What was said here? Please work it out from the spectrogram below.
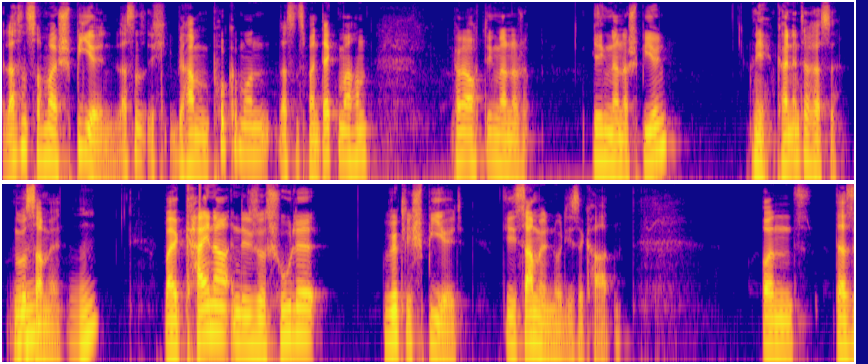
lass uns doch mal spielen. Lass uns, ich, wir haben ein Pokémon, lass uns mal ein Deck machen. Können wir auch gegeneinander, gegeneinander spielen? Nee, kein Interesse. Nur Mhm. sammeln. Mhm. Weil keiner in dieser Schule wirklich spielt. Die sammeln nur diese Karten. Und, das,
